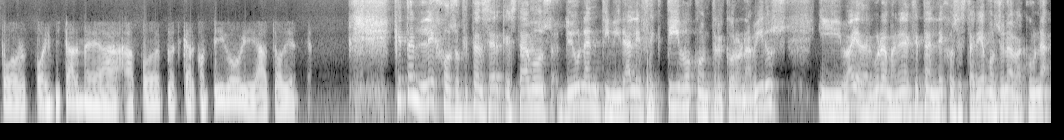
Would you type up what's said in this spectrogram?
por, por invitarme a, a poder platicar contigo y a tu audiencia. ¿Qué tan lejos o qué tan cerca estamos de un antiviral efectivo contra el coronavirus? Y vaya, de alguna manera, ¿qué tan lejos estaríamos de una vacuna?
